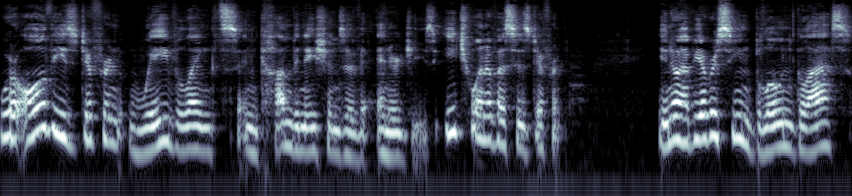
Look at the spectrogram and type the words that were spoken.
We're all these different wavelengths and combinations of energies. Each one of us is different. You know, have you ever seen blown glass?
